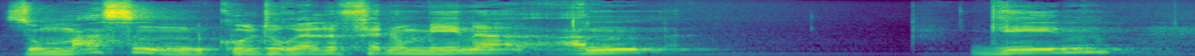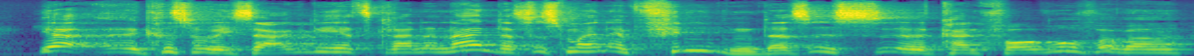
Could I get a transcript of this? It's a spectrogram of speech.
so massenkulturelle Phänomene angehen. Ja, äh, Christoph, ich sage dir jetzt gerade, nein, das ist mein Empfinden. Das ist äh, kein Vorwurf, aber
